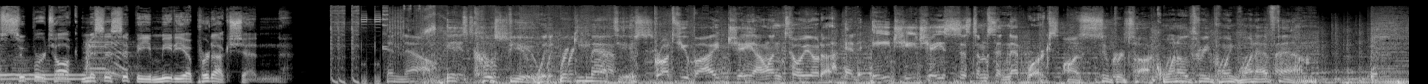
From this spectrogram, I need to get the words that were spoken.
a Super Talk Mississippi media production. And now it's Coast View with Ricky Matthews, brought to you by J. Allen Toyota and AGJ Systems and Networks on Super Talk 103.1 FM.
